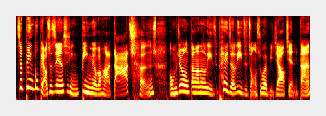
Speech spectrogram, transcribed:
这并不表示这件事情并没有办法达。达成，我们就用刚刚那个例子，配着例子总是会比较简单。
